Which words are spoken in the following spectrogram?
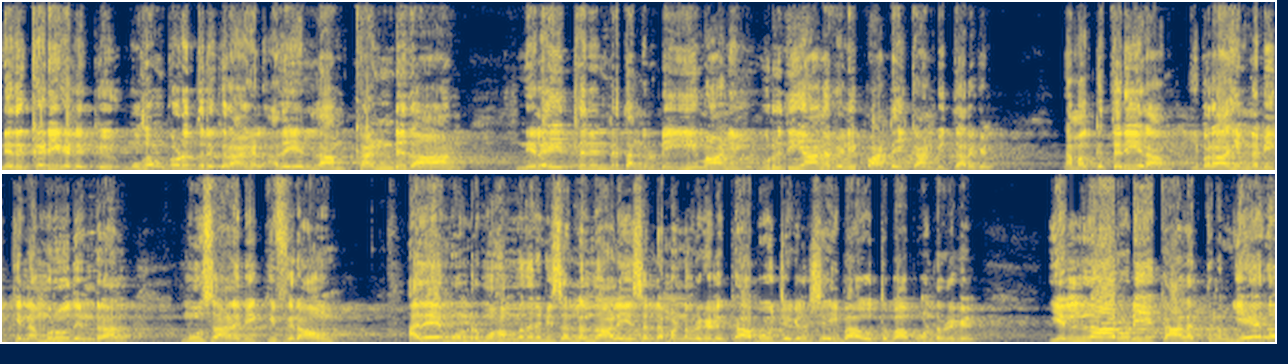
நெருக்கடிகளுக்கு முகம் கொடுத்திருக்கிறார்கள். அதையெல்லாம் கண்டுதான் நிலைத்து நின்று தங்களுடைய ஈமானில் உறுதியான வெளிப்பாட்டை காண்பித்தார்கள். நமக்கு தெரியலாம் இப்ராஹிம் நபிக்கு நம்ரூத் என்றால் மூசா நபிக்கு ஃபிரவுன் அதே போன்று முகமது நபி சல்லல்லா அலி செல்லம் மன்னவர்களுக்கு அபூஜகள் ஷெய்பா உத்துபா போன்றவர்கள். எல்லாருடைய காலத்திலும் ஏதோ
